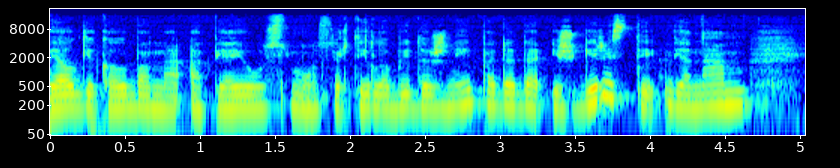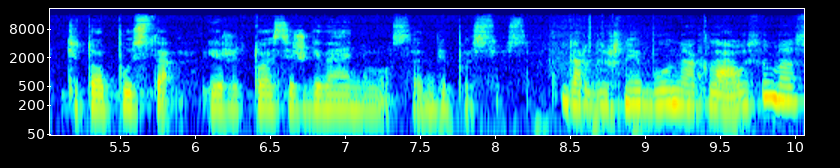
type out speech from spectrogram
vėlgi kalbame apie jausmus ir tai labai dažnai padeda išgirsti vienam kito pusę ir tuos išgyvenimus abipusius. Dar dažnai būna klausimas,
